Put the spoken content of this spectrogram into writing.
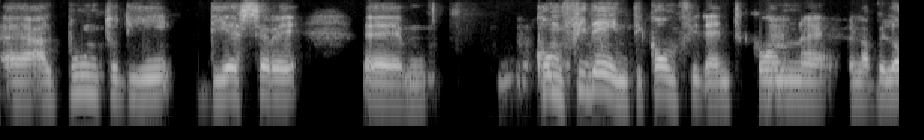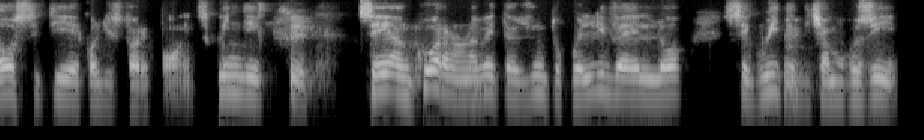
al punto di, di essere eh, confidenti, confident con mm. la velocity e con gli story points. Quindi sì. se ancora non avete raggiunto quel livello, seguite, mm. diciamo così,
